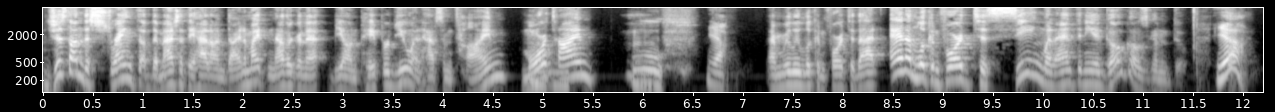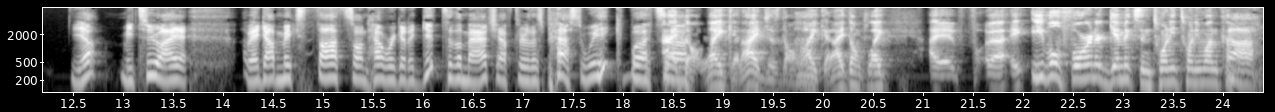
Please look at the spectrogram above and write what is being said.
just on the strength of the match that they had on Dynamite, now they're going to be on pay per view and have some time, more Mhm. time. Mhm. Oof. Yeah. I'm really looking forward to that, and I'm looking forward to seeing what Anthony Ogogo is going to do. Yeah, yeah, me too. I, I mean, I got mixed thoughts on how we're going to get to the match after this past week, but uh, I don't like it. I just don't like it. I don't like I, uh, evil foreigner gimmicks in 2021. Come Ah, on.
